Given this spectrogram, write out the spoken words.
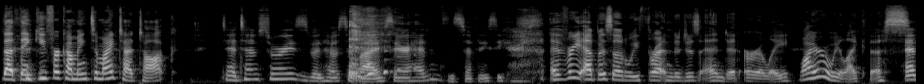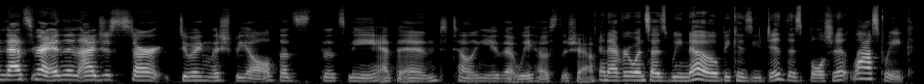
that. Thank you for coming to my TED talk. Dead Time Stories has been hosted by Sarah Heddens and Stephanie Seekers. Every episode we threaten to just end it early. Why are we like this? And that's right. And then I just start doing the spiel. That's that's me at the end telling you that we host the show. And everyone says we know because you did this bullshit last week.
